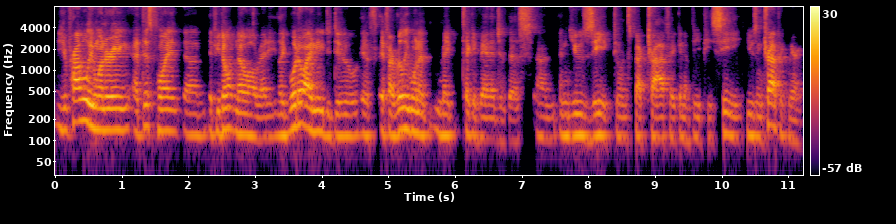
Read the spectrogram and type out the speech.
you're probably wondering at this point, uh, if you don't know already, like, what do I need to do if, if I really want to make take advantage of this and, and use Zeek to inspect traffic in a VPC using traffic mirroring?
